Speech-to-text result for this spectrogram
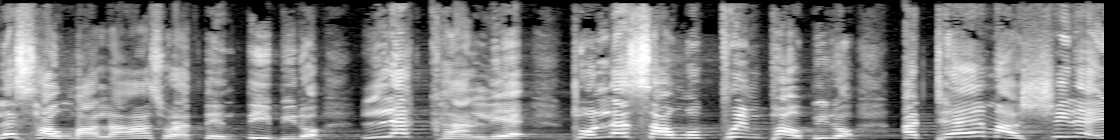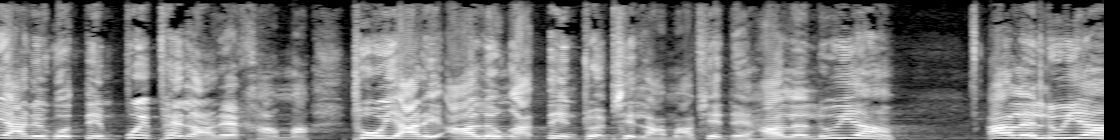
လက်ဆောင်ပါလားဆိုတာသင်သိပြီးတော့လက်ခံလျက်ထိုလက်ဆောင်ကိုဖွင့်ဖောက်ပြီးတော့အထဲမှာရှိတဲ့အရာတွေကိုသင်ပွေဖက်လာတဲ့အခါမှာထိုအရာတွေအားလုံးကသင်အတွက်ဖြစ်လာမှာဖြစ်တယ်ဟာလေလုယာဟာလေလုယာ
